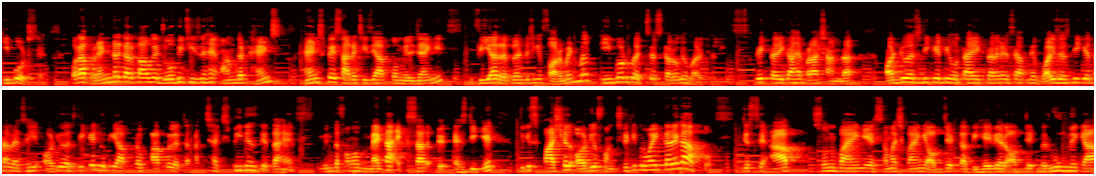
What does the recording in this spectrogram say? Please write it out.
कीबोर्ड से। और आप रेंडर कर पाओगे जो भी चीज़ें हैं ऑन दट हैंड्स हैंड्स पे सारी चीज़ें आपको मिल जाएँगी। वी आर रिप्रेजेंटेशन के फॉर्मेट में कीबोर्ड को एक्सेस करोगे वर्चुअली तो एक तरीका है बड़ा शानदार। ऑडियो एसडी के भी होता है एक तरह का, जैसे आपने वॉइस एसडी के था, वैसे ही ऑडियो एसडी के जो कि आपको आपको अच्छा एक्सपीरियंस देता है in the form of Meta XR SD के, जो कि स्पाशियल ऑडियो फंक्शनलिटी प्रोवाइड करेगा आपको, जिससे आप सुन पाएँगे, समझ पाएँगे ऑब्जेक्ट का बिहेवियर ऑब्जेक्ट में रूम में क्या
